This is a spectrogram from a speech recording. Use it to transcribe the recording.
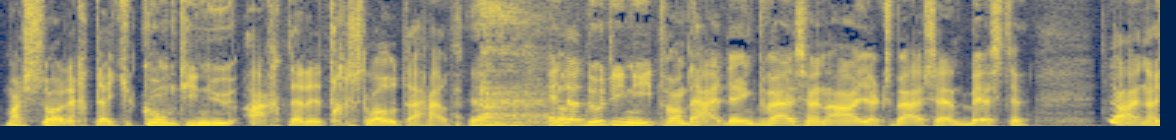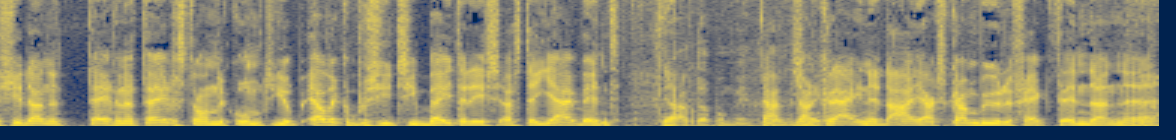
Maar zorg dat je continu achter het gesloten houdt. Ja. En dat doet hij niet, want hij denkt: wij zijn Ajax, wij zijn het beste. Ja, en als je dan een- tegen een tegenstander komt die op elke positie beter is als dat jij bent, Ja. Op dat moment. ja, dan krijg je het Ajax-Cambuur-effect. En dan. eh,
